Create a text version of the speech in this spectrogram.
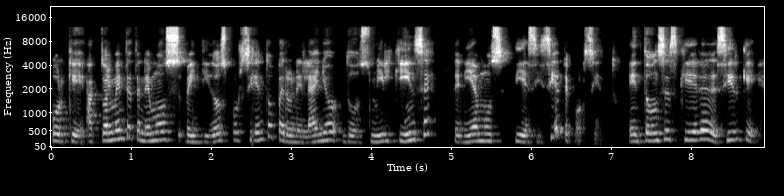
porque actualmente tenemos 22%, pero en el año 2015 teníamos 17%. Entonces quiere decir que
